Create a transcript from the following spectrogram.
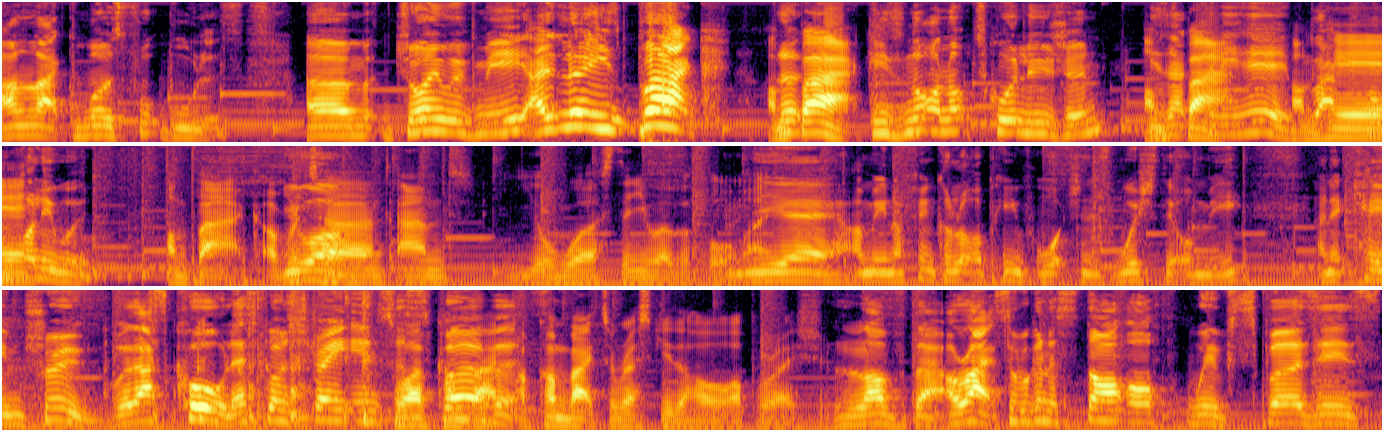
unlike most footballers. Um, join with me. I, look, he's back. I'm Look, back. He's not an optical illusion. He's I'm actually back. here, I'm back here. from Hollywood. I'm back. I've You are. returned, and you're worse than you were before, mate. Yeah, I mean, I think a lot of people watching this wished it on me, and it came true. Well, that's cool. Let's go straight into So I've come Spurs. back. I've come back to rescue the whole operation. Love that. All right, so we're going to start off with Spurs'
